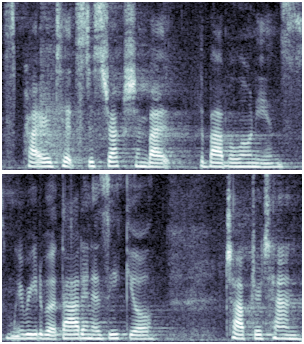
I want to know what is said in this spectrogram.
It's prior to its destruction by the Babylonians. We read about that in Ezekiel chapter 10.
